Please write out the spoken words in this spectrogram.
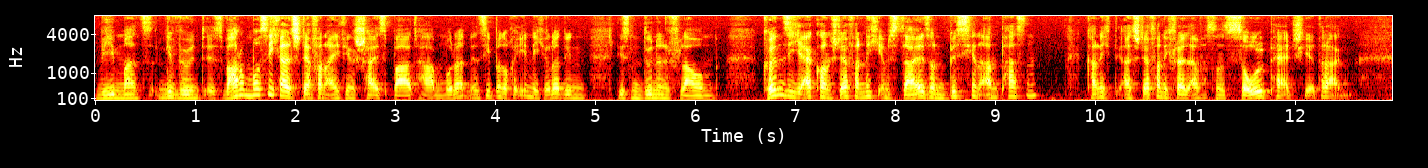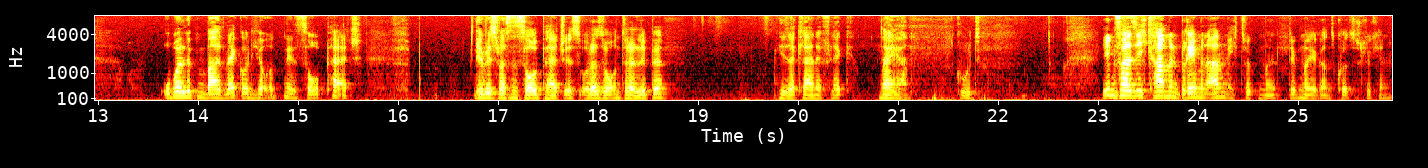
wie man es gewöhnt ist. Warum muss ich als Stefan eigentlich den scheiß Bart haben, oder? Den sieht man doch eh nicht, oder? Den, diesen dünnen Pflaumen. Können sich Erko und Stefan nicht im Style so ein bisschen anpassen? Kann ich als Stefan nicht vielleicht einfach so ein Soul Patch hier tragen? Oberlippenbart weg und hier unten den Soul Patch. Ihr wisst, was ein Soul Patch ist, oder? So unter der Lippe. Dieser kleine Fleck. Naja, gut. Jedenfalls, ich kam in Bremen an. Ich drücke mal, drück mal hier ganz kurz ein Schlückchen.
